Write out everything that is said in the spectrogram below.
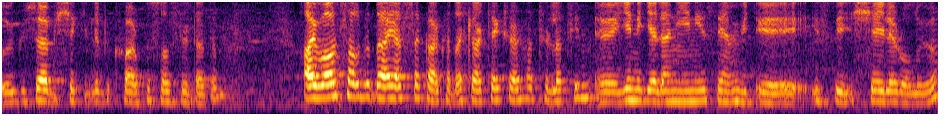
e, güzel bir şekilde bir karpuz hazırladım. Hayvansal gıda yasak arkadaşlar. Tekrar hatırlatayım. Ee, yeni gelen, yeni izleyen e, şeyler oluyor,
